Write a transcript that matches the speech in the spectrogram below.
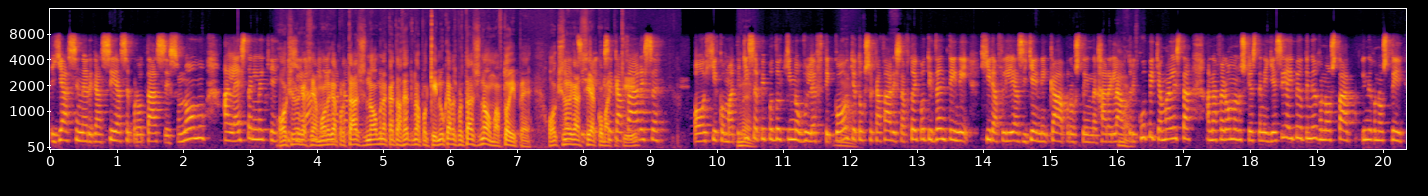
για συνεργασία σε προτάσεις νόμου, αλλά έστελνε και... Όχι συνεργασία, μόνο για προτάσεις νόμου να καταθέτουν από κοινού κάποιες προτάσεις νόμου, αυτό είπε. Όχι συνεργασία Έτσι, κομματική. Ξεκαθάρισε, όχι κομματικής ναι. σε επίπεδο κοινοβουλευτικό ναι. και το ξεκαθάρισε αυτό. Είπε ότι δεν τίνει χειραφιλία γενικά προς την Χαριλάου ναι. Τρικούπη και μάλιστα αναφερόμενος και στην ηγεσία είπε ότι είναι, γνωστά, είναι γνωστή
